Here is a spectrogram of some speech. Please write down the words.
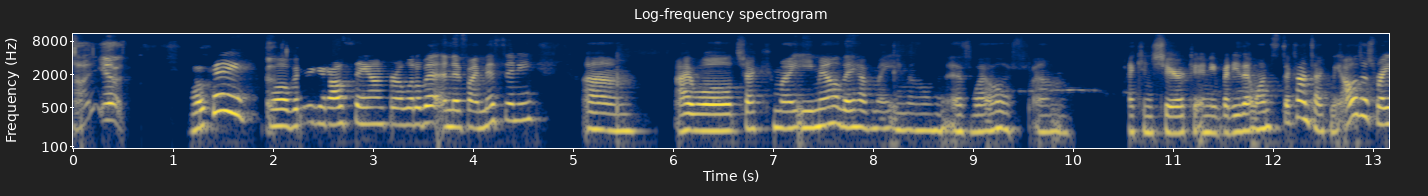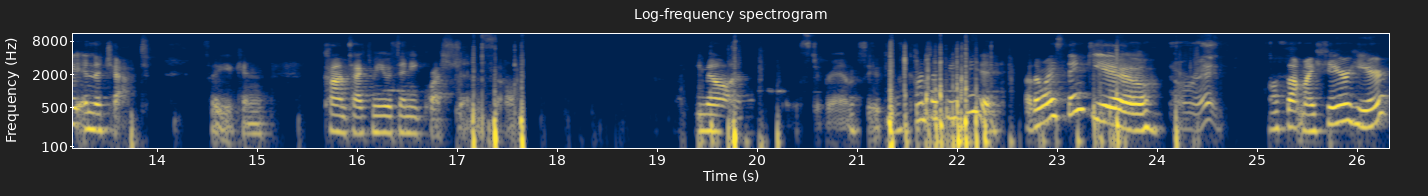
Not yet. Okay, well, very good. I'll stay on for a little bit. And if I miss any, um, I will check my email. They have my email as well. If um, I can share to anybody that wants to contact me, I'll just write it in the chat so you can contact me with any questions. So email and Instagram so you can contact me if needed. Otherwise, thank you. All right. I'll stop my share here.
